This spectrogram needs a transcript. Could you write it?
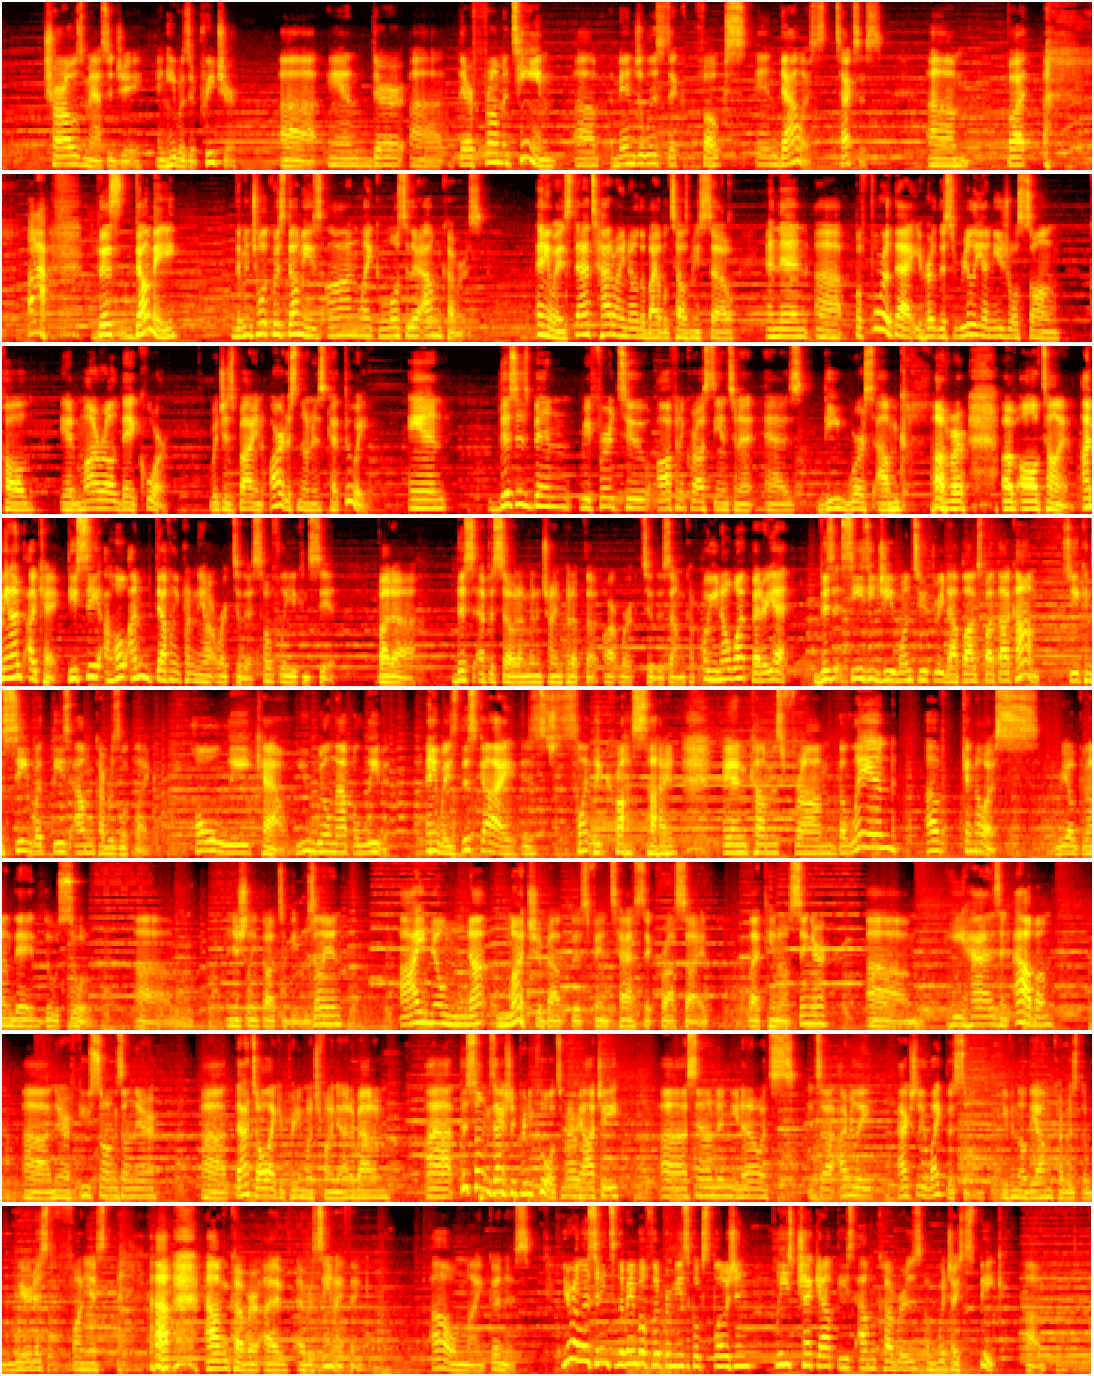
Charles Massagey, and he was a preacher. Uh, and they're uh, they're from a team of evangelistic folks in Dallas, Texas. Um, but ah, this dummy the ventriloquist dummies on like most of their album covers. Anyways, that's how do I know the Bible tells me so. And then uh, before that, you heard this really unusual song called Irmão de Cor, which is by an artist known as Catui. And this has been referred to often across the internet as the worst album cover of all time. I mean, I'm okay. Do you see? I hope I'm definitely putting the artwork to this. Hopefully, you can see it. But uh, this episode, I'm gonna try and put up the artwork to this album cover. Oh, you know what? Better yet, visit czg123.blogspot.com so you can see what these album covers look like. Holy cow! You will not believe it. Anyways, this guy is slightly cross-eyed and comes from the land of Canoas, Rio Grande do Sul. Um, initially thought to be Brazilian. I know not much about this fantastic cross-eyed Latino singer. Um, he has an album, uh, and there are a few songs on there. Uh, that's all I could pretty much find out about him. Uh, this song is actually pretty cool. It's mariachi uh, sounding, you know. It's it's. Uh, I really actually like this song, even though the album cover is the weirdest, funniest album cover I've ever seen. I think. Oh my goodness! You're listening to the Rainbow Flipper Musical Explosion. Please check out these album covers of which I speak of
